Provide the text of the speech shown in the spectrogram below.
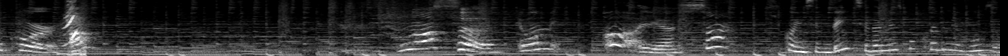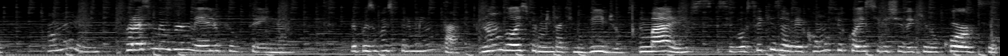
Dessa cor. Ó. Nossa! Eu amei. Olha só! Que coincidência, da mesma cor da minha blusa. Amei. Parece o meu vermelho que eu tenho. Depois eu vou experimentar. Não vou experimentar aqui no vídeo, mas se você quiser ver como ficou esse vestido aqui no corpo,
